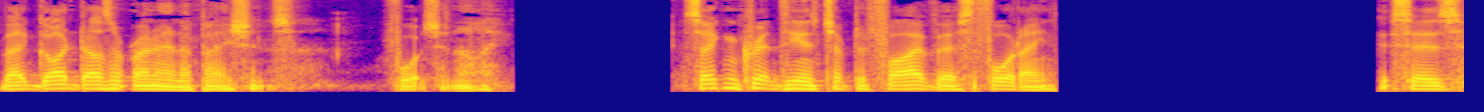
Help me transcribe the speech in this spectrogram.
But God doesn't run out of patience, fortunately. 2 Corinthians chapter 5 verse 14 It says,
